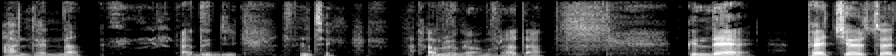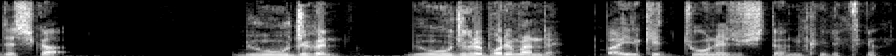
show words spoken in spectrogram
안 됐나? 나도 이제 가물가물하다. 근데 배철수 아저씨가 뮤직은 뮤직을 버리면 안 돼. 막 이렇게 조언해 주시던 그게 생각난다.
